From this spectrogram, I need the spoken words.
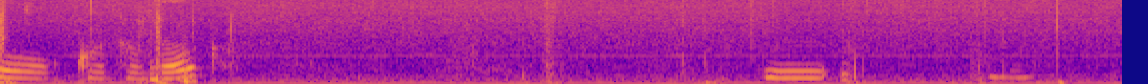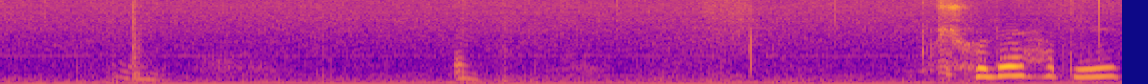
Ho kurtulduk. Şöyle hadi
